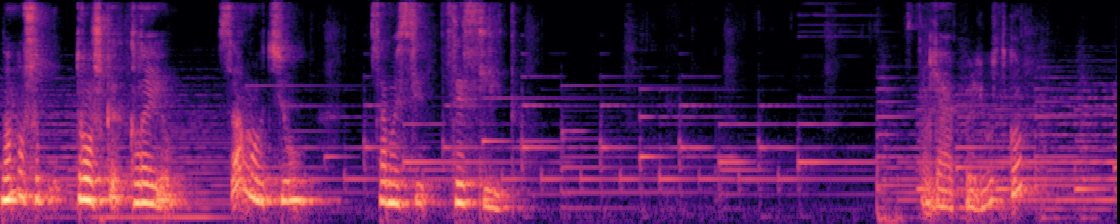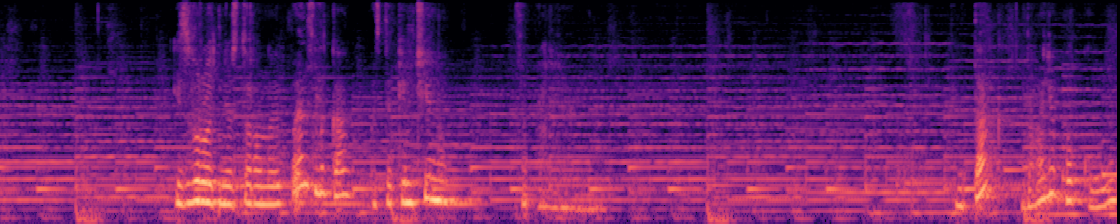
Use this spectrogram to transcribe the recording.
Наношу трошки клею саме цю, саме цей слід. Вставляю пелюстку. І зворотньою стороною пензлика ось таким чином заправляємо. І так далі по колу.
